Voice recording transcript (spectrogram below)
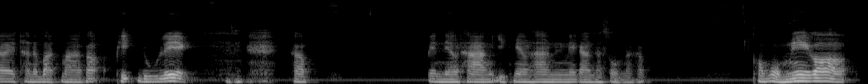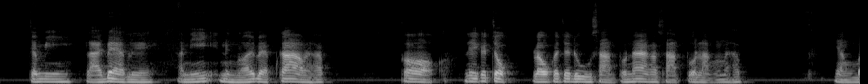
ได้ธนบัตรมาก็พลิกดูเลขครับ เป็นแนวทางอีกแนวทางหนึ่งในการสะสมนะครับ ของผมนี่ก็จะมีหลายแบบเลย อันนี้หนึ่งร้อยแบบเก้านะครับ ก็เลขกระจกเราก็จะดูสามตัวหน้ากับสามตัวหลังนะครับ อย่างใบ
